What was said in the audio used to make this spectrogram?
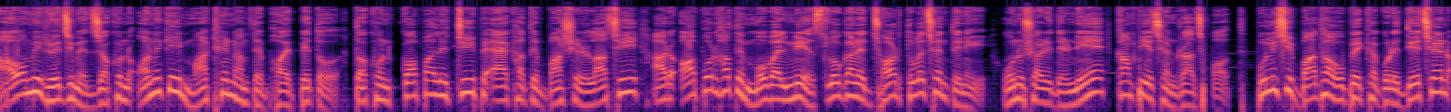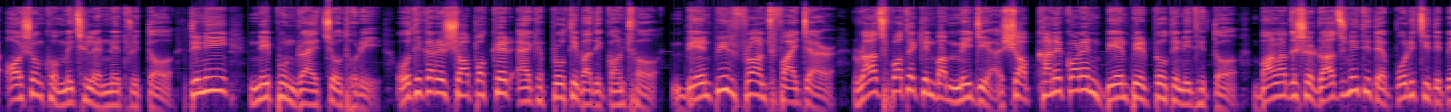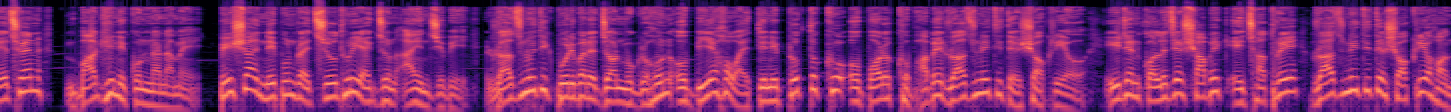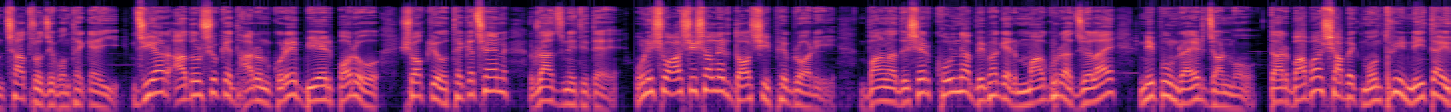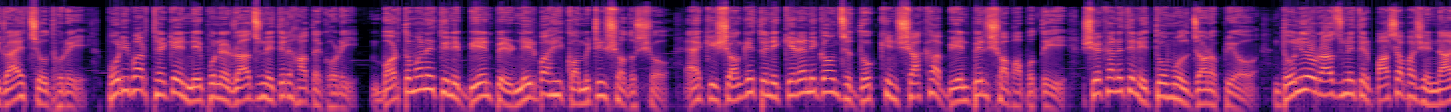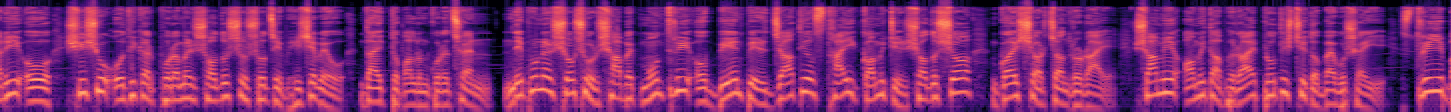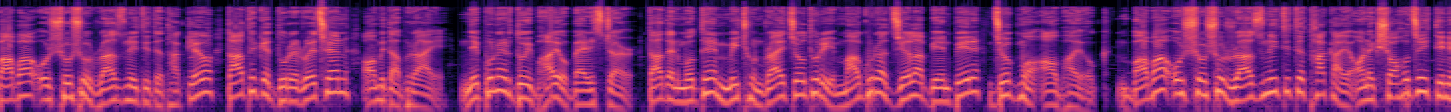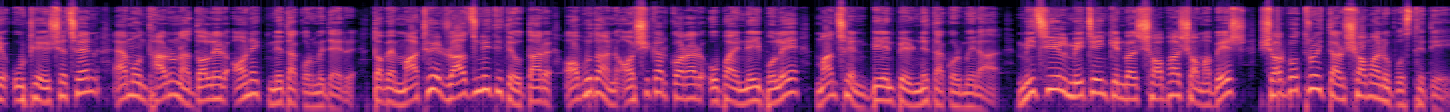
আওয়ামী রেজিমে যখন অনেকেই মাঠে নামতে ভয় পেত, তখন কপালে টিপ এক হাতে বাঁশের লাঠি আর অপর হাতে মোবাইল নিয়ে স্লোগানে ঝড় তুলেছেন তিনি। অনুসারীদের নিয়ে কাঁপিয়েছেন রাজপথ। পুলিশি বাধা উপেক্ষা করে দিয়েছেন অসংখ্য মিছিলের নেতৃত্ব। তিনি নিপুণ রায় চৌধুরী, অধিকারের স্বপক্ষের এক প্রতিবাদী কণ্ঠ। বিএনপির ফ্রন্ট ফাইটার রাজপথে কিংবা মিডিয়া সবখানে করেন বিএনপির প্রতিনিধিত্ব। বাংলাদেশের রাজনীতিতে পরিচিতি পেয়েছেন বাঘিনী কন্যা নামে। পেশায় নিপুণ রায় চৌধুরী একজন আইনজীবী। রাজনৈতিক পরিবারে জন্মগ্রহণ ও বিয়ে হওয়ায় তিনি প্রত্যক্ষ ও পরোক্ষভাবে রাজনীতিতে সক্রিয়। ইডেন কলেজের সাবেক এই ছাত্রে রাজনীতিতে সক্রিয় হন ছাত্র জীবন থেকেই। জিয়ার আদর্শকে ধারণ করে বিয়ের পরও সক্রিয় থেকেছেন রাজনীতিতে। উনিশশো আশি সালের দশই ফেব্রুয়ারি, বাংলাদেশের খুলনা বিভাগের মাগুরা জেলায় নিপুণ রায়ের জন্ম। তার বাবা সাবেক মন্ত্রী নিতাই রায় চৌধুরী পরিবার থেকে নিপুণের রাজনীতির হাতে ঘড়ি। বর্তমানে তিনি বিএনপির নির্বাহী কমিটির সদস্য। একই সঙ্গে তিনি কেরানীগঞ্জ দক্ষিণ শাখা বিএনপির সভাপতি। সেখানে তিনি তুমুল জনপ্রিয়। দলীয় রাজনীতির পাশাপাশি নারী ও শিশু অধিকার ফোরামের সদস্য সচিব হিসেবেও দায়িত্ব পালন করেছেন। নিপুণের শ্বশুর সাবেক মন্ত্রী ও বিএনপির জাতীয় স্থায়ী কমিটির সদস্য গয়েশ্বর চন্দ্র রায়। স্বামী অমিতাভ রায় প্রতিষ্ঠিত ব্যবসায়ী। স্ত্রী, বাবা ও শ্বশুর রাজনীতিতে থাকলেও তা থেকে দূরে রয়েছেন অমিতাভ রায়। নিপুণের দুই ভাইও ব্যারিস্টার। তাদের মধ্যে মিঠুন রায় চৌধুরী মাগুরা জেলা বিএনপির যুগ্ম আহ্বায়ক। বাবা ও শ্বশুর রাজনীতিতে থাকায় অনেক সহজেই তিনি উঠে এসেছেন এমন ধারণা দলের অনেক নেতাকর্মীদের। তবে মাঠের রাজনীতিতেও তার অবদান অস্বীকার করার উপায় নেই বলে মানছেন বিএনপির নেতাকর্মীরা। মিছিল, মিটিং কিংবা সভা সমাবেশ সর্বত্রই তার সমান উপস্থিতি।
